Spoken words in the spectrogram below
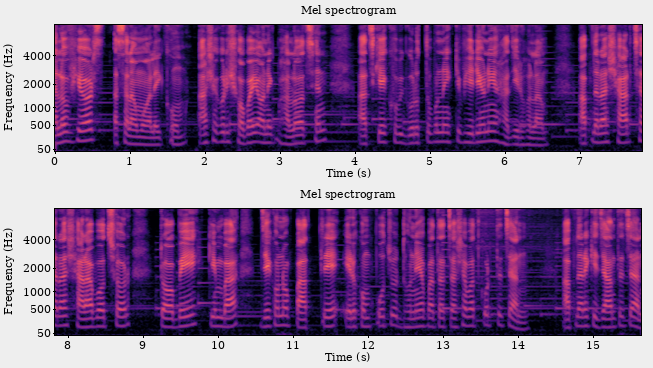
হ্যালো ভিউয়ার্স, আসসালামু আলাইকুম। আশা করি সবাই অনেক ভালো আছেন। আজকে খুবই গুরুত্বপূর্ণ একটি ভিডিও নিয়ে হাজির হলাম। আপনারা সার ছাড়া সারা বছর টবে কিংবা যে কোনো পাত্রে এরকম প্রচুর ধনিয়া পাতা চাষাবাদ করতে চান? আপনারা কি জানতে চান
